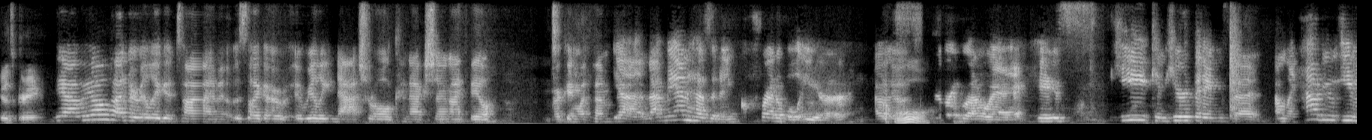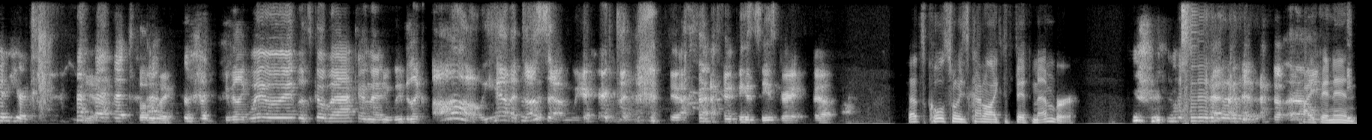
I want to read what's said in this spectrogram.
it was great Yeah, we all had a really good time. It was like a, a really natural connection. I feel working with him. Yeah, and that man has an incredible ear. I was Cool. really blown away. He's he can hear things that I'm like, how do you even hear that? yeah totally you'd be like wait wait wait let's go back and then we'd be like oh yeah that does sound weird yeah he's, he's great yeah That's cool. So he's kind of like the fifth member, piping in.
